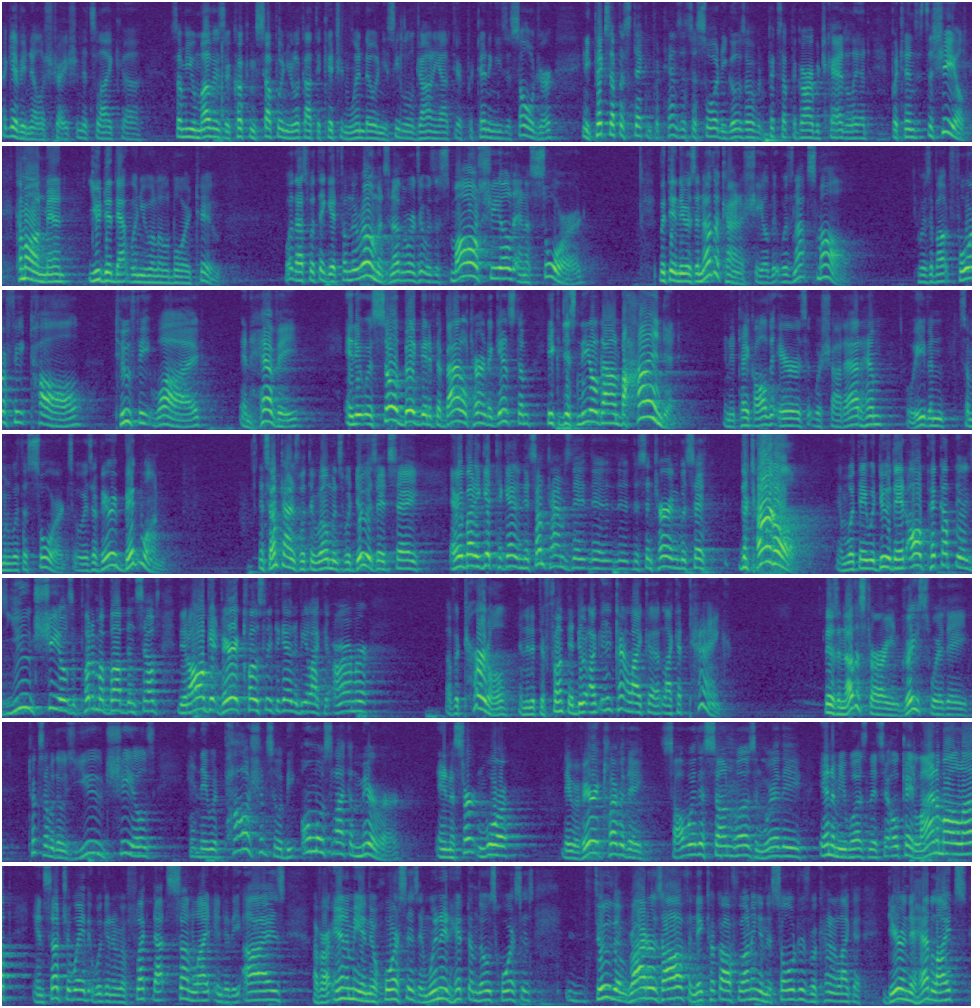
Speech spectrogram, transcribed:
I'll give you an illustration. It's like uh, some of you mothers are cooking supper, and you look out the kitchen window, and you see little Johnny out there pretending he's a soldier, and he picks up a stick and pretends it's a sword, and he goes over and picks up the garbage can lid, pretends it's a shield. Come on, man. You did that when you were a little boy, too. Well, that's what they get from the Romans. In other words, it was a small shield and a sword. But then there was another kind of shield that was not small. It was about four feet tall, two feet wide, and heavy. And it was so big that if the battle turned against him, he could just kneel down behind it and he'd take all the arrows that were shot at him, or even someone with a sword. So it was a very big one. And sometimes what the Romans would do is they'd say, everybody get together. And then sometimes the, the, the, the centurion would say, the turtle. And what they would do, they'd all pick up those huge shields and put them above themselves. They'd all get very closely together and be like the armor of a turtle. And then at the front, they'd do it like, it's kind of like a, like a tank. There's another story in Greece where they took some of those huge shields and they would polish them so it would be almost like a mirror. In a certain war, they were very clever. They saw where the sun was and where the enemy was, and they'd say, okay, line them all up in such a way that we're going to reflect that sunlight into the eyes of our enemy and their horses. And when it hit them, those horses threw the riders off and they took off running, and the soldiers were kind of like a deer in the headlights.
